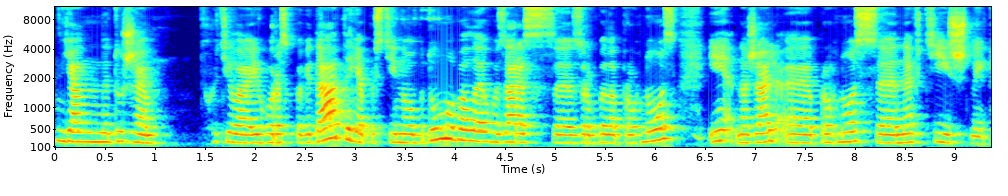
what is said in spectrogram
Я не дуже хотіла його розповідати, я постійно обдумувала його. Зараз е, зробила прогноз, і, на жаль, е, прогноз е, невтішний.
